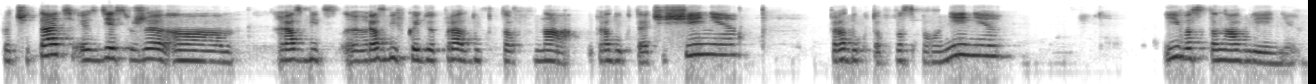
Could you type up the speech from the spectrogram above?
почитать. Здесь уже а, разбит, разбивка идет продуктов на продукты очищения, продуктов восполнения и восстановления.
